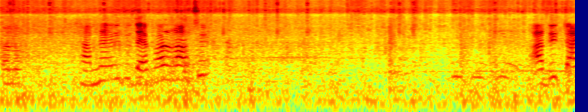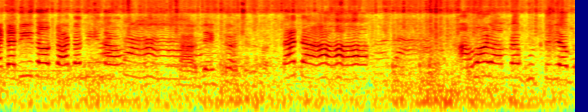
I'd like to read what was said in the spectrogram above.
চলো সামনে আর কিছু দেখার আছে? আদি টাটা দিয়ে দাও টাটা দিয়ে দাও। তাও দেখতে টাটা! আবার আমরা ঘুরতে যাব।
